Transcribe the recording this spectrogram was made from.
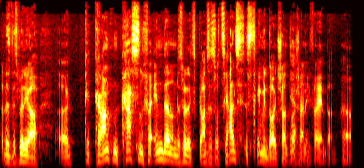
das, das würde ja äh, Krankenkassen verändern und das würde das ganze Sozialsystem in Deutschland ja. wahrscheinlich verändern. Ja.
